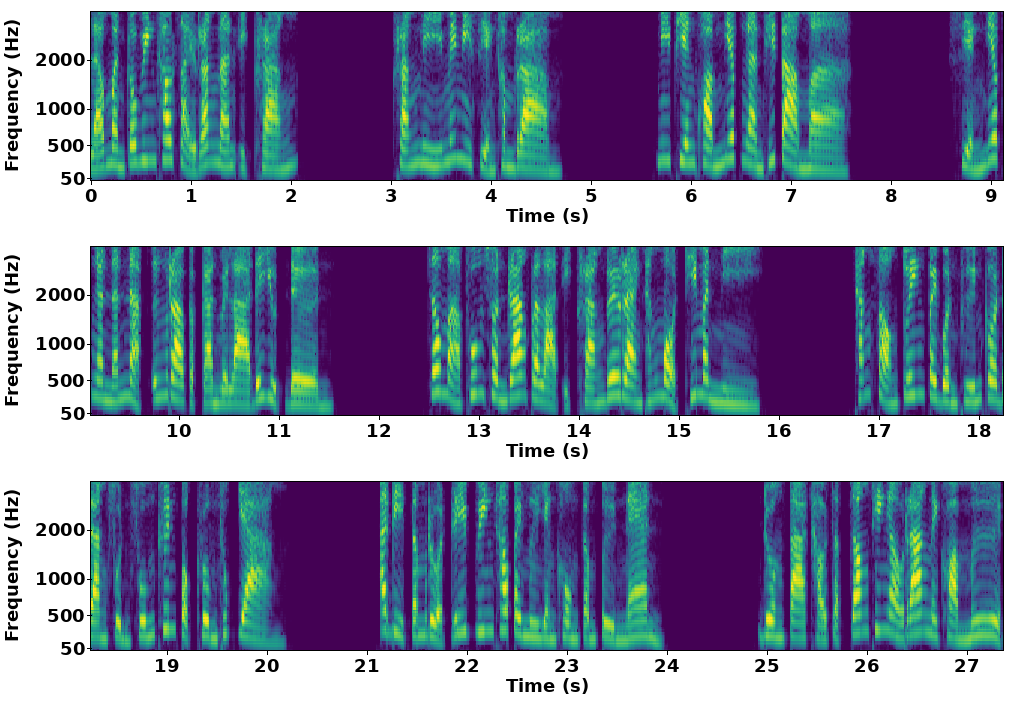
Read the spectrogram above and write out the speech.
แล้วมันก็วิ่งเข้าใส่ร่างนั้นอีกครั้ง ครั้งนี้ไม่มีเสียงคำราม มีเพียงความเงียบงันที่ตามมา เสียงเงียบงันนั้นหนักอึ้งราวกับการเวลาได้หยุดเดิน เจ้าหมาพุ่งชนร่างประหลาดอีกครั้งด้วยแรงทั้งหมดที่มันมี ทั้งสองกลิ้งไปบนพื้นโกดังฝุ่นฟุ้งขึ้นปกคลุมทุกอย่าง อดีตตำรวจรีบวิ่งเข้าไปมือยังคงกำปืนแน่น ดวงตาเขาจับจ้องที่เงาร่างในความมืด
